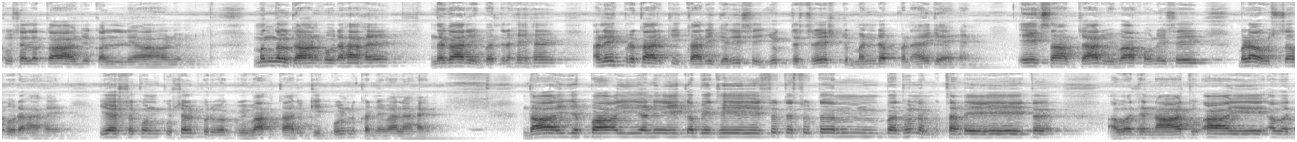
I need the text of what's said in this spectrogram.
कुशल काज कल्याण। मंगल गान हो रहा है। नगारे बज रहे हैं। अनेक प्रकार की कारीगरी से युक्त श्रेष्ठ मंडप बनाए गए हैं। एक साथ चार विवाह होने से बड़ा उत्सव हो रहा है। यह शकुन कुशल पूर्वक विवाह कार्य की पूर्ण करने वाला है। दाय पाई अनेक विधि सुत सुत बधुन समेत। अवधनाथ आए, अवध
